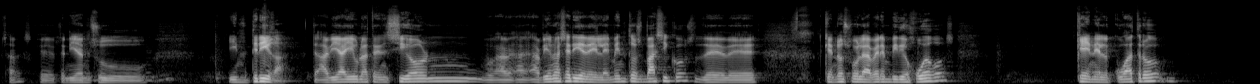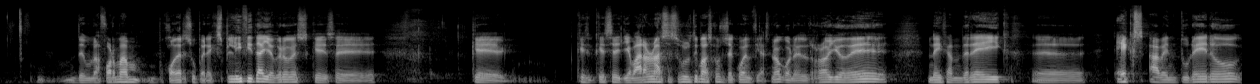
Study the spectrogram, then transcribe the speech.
¿sabes? Que tenían su intriga. Había ahí una tensión, ha- había una serie de elementos básicos de, de- que no suele haber en videojuegos, que en el 4, de una forma, joder, súper explícita, yo creo que es que se... Que, que, se llevaron a sus últimas consecuencias, ¿no? Con el rollo de Nathan Drake, eh, ex aventurero,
